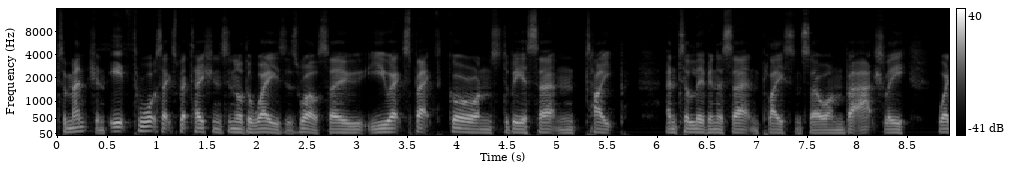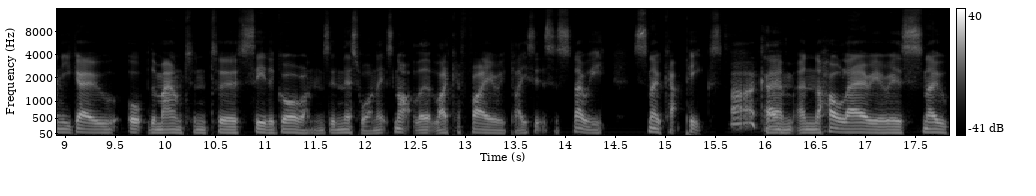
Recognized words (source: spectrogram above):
to mention. It thwarts expectations in other ways as well. So you expect Gorons to be a certain type and to live in a certain place and so on. But actually, when you go up the mountain to see the Gorons in this one, it's not like a fiery place; it's a snowy, snow-capped peaks. Oh, okay. Um, and the whole area is snow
